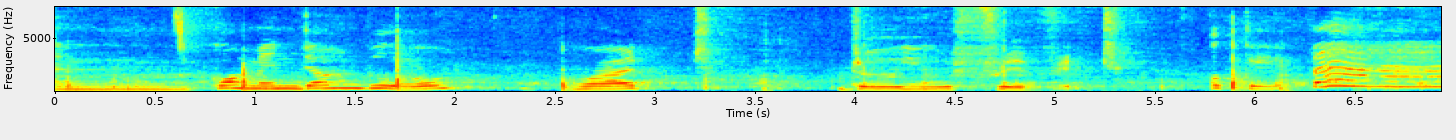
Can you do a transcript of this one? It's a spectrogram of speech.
and comment down below what draw your favorite. Okay bye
